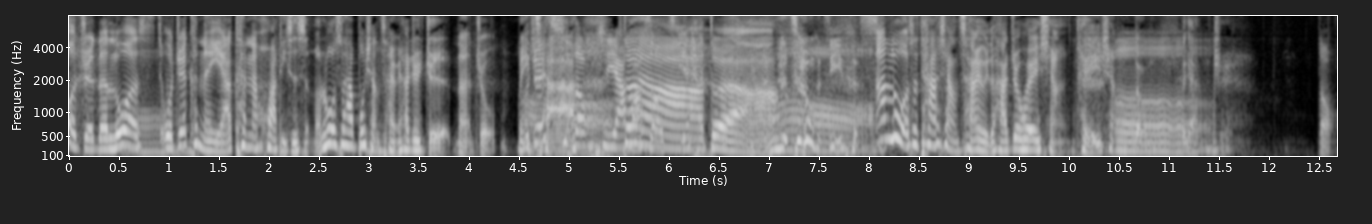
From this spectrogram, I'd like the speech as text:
我觉得，如果哦我觉得可能也要看那话题是什么。如果是他不想参与，他就觉得那就没我觉得吃差。东西啊，对玩手机啊啊，，对啊。这我自己的哦那如果是他想参与的，他就会想可以想动嗯的感觉。懂。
